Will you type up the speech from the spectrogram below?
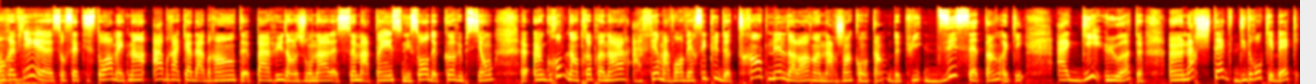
On revient euh, sur cette histoire maintenant abracadabrante parue dans le journal ce matin. C'est une histoire de corruption. Euh, un groupe d'entrepreneurs affirme avoir versé plus de 30 000 dollars en argent comptant depuis 17 ans, ok, à Guy Huot, un architecte d'Hydro-Québec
